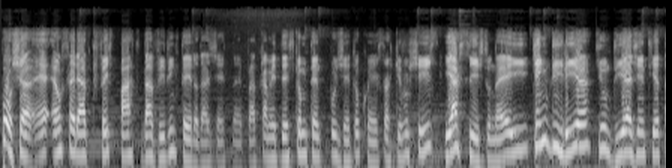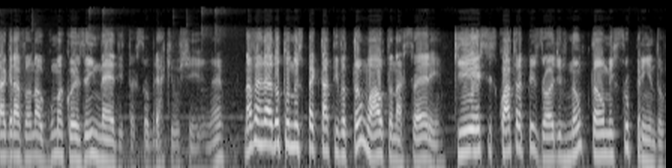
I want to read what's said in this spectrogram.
poxa, é, é um seriado que fez parte da vida inteira da gente, né? Praticamente desde que eu me entendo por gente, eu conheço o Arquivo X e assisto, né? E quem diria que um dia a gente ia estar tá gravando alguma coisa inédita sobre Arquivo X, né? Na verdade, eu tô numa expectativa tão alta na série que esses quatro episódios não estão me suprindo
